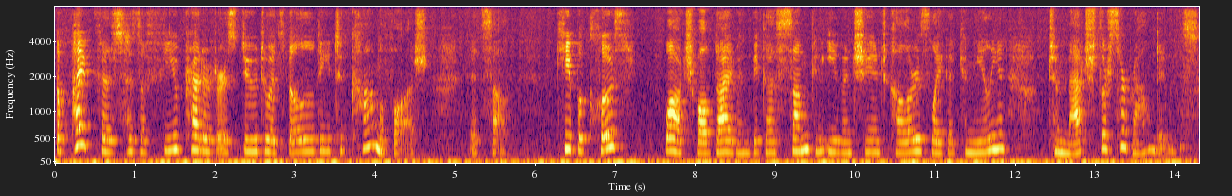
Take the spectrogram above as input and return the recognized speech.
The pipefish has a few predators due to its ability to camouflage itself. Keep a close watch while diving because some can even change colors like a chameleon to match their surroundings.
